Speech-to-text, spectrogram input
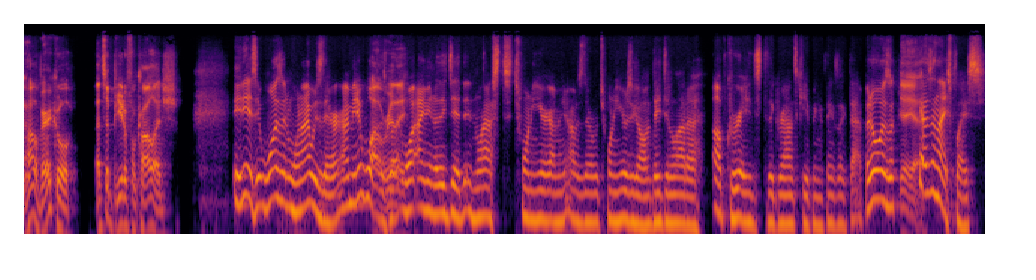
Oh, very cool. That's a beautiful college. It is. It wasn't when I was there. I mean, it oh, was. Oh, really? But I mean, they did in the last twenty years. I mean, I was there over 20 years ago. They did a lot of upgrades to the groundskeeping and things like that. But it was. Yeah, yeah. It was a nice place.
